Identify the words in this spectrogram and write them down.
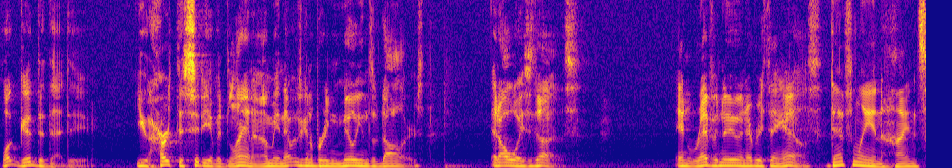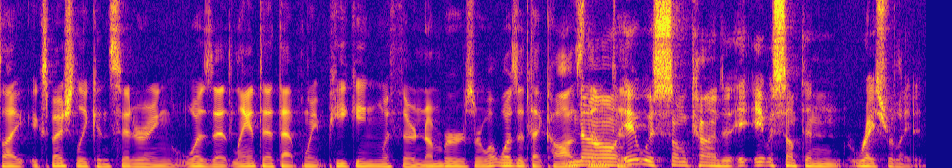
What good did that do? You hurt the city of Atlanta. I mean, that was going to bring millions of dollars. It always does, in revenue and everything else. Definitely in hindsight, especially considering was Atlanta at that point peaking with their numbers, or what was it that caused No, to? it was some kind of. It, it was something race related.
